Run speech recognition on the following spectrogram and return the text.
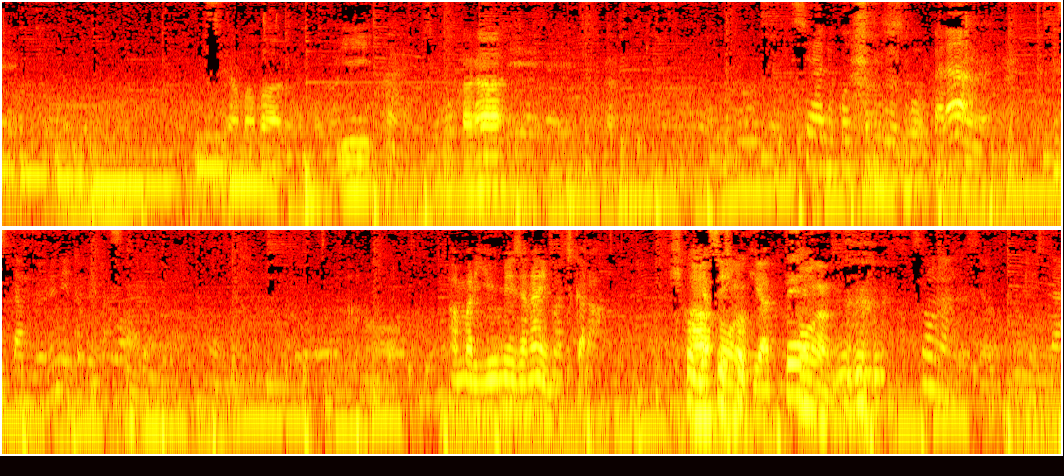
えーとイスラマバードに戻り、う、はそこから、えシアルコット空港かいらはい。イスタンブールに飛びます。あのあんまり有名じゃない街から飛行あ安い飛行機やってそうなんです。そうなんですよ。パキスタン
